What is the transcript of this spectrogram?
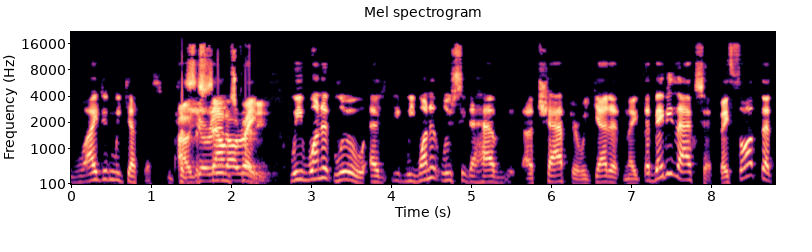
Why didn't we get this? Oh, Because this you're sounds great. We wanted Lou as we wanted Lucy to have a chapter. We get it, and they maybe that's it. They thought that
